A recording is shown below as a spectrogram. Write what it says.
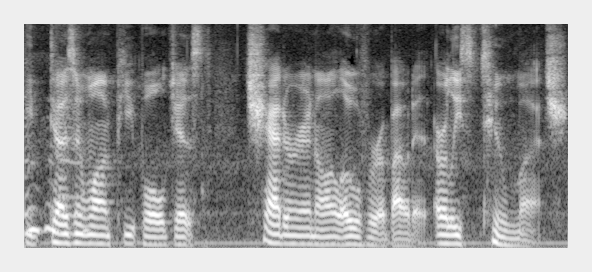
he Mm-hmm. doesn't want people just chattering all over about it, or at least too much.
